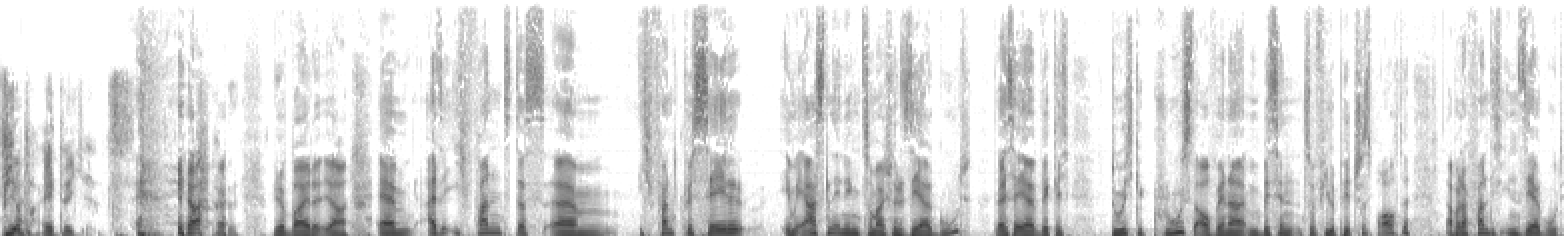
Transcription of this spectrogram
wir beide jetzt. ja, wir beide, ja. Ähm, also ich fand, dass ähm, ich fand Chris Sale im ersten Inning zum Beispiel sehr gut. Da ist er ja wirklich durchgecruised, auch wenn er ein bisschen zu viele Pitches brauchte. Aber da fand ich ihn sehr gut.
